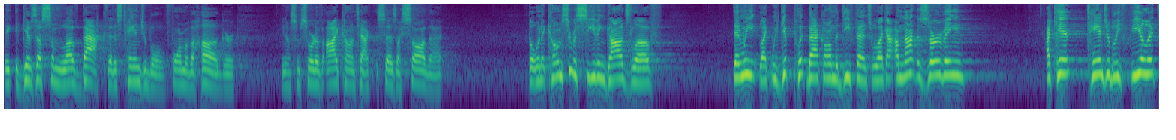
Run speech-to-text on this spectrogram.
It, it gives us some love back that is tangible, form of a hug or, you know, some sort of eye contact that says, I saw that. But when it comes to receiving God's love, then we like we get put back on the defense. We're like, I'm not deserving. I can't tangibly feel it.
